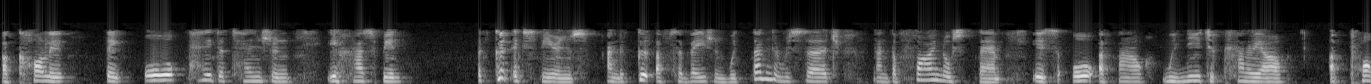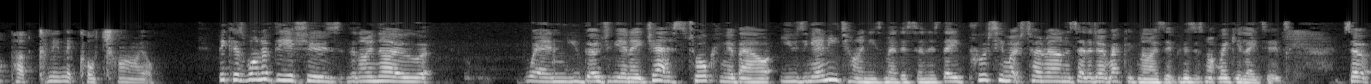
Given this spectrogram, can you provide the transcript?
uh, college, they all paid attention. It has been a good experience and a good observation. We've done the research, and the final step is all about we need to carry out a proper clinical trial. Because one of the issues that I know when you go to the NHS talking about using any Chinese medicine is they pretty much turn around and say they don't recognise it because it's not regulated. So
